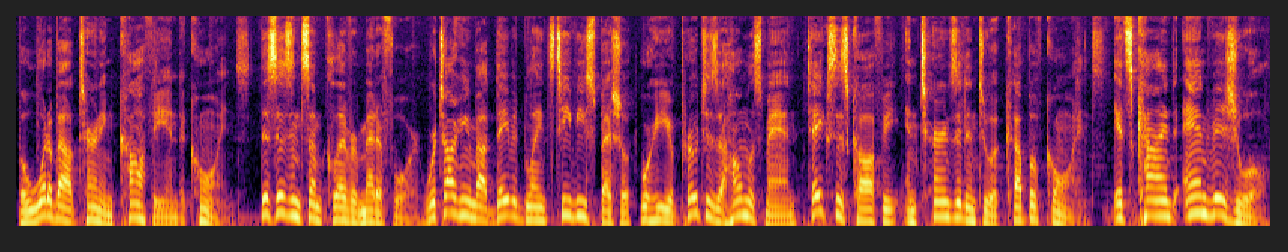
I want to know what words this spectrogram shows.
But what about turning coffee into coins? This isn't some clever metaphor. We're talking about David Blaine's TV special where he approaches a homeless man, takes his coffee, and turns it into a cup of coins. It's kind and visual,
